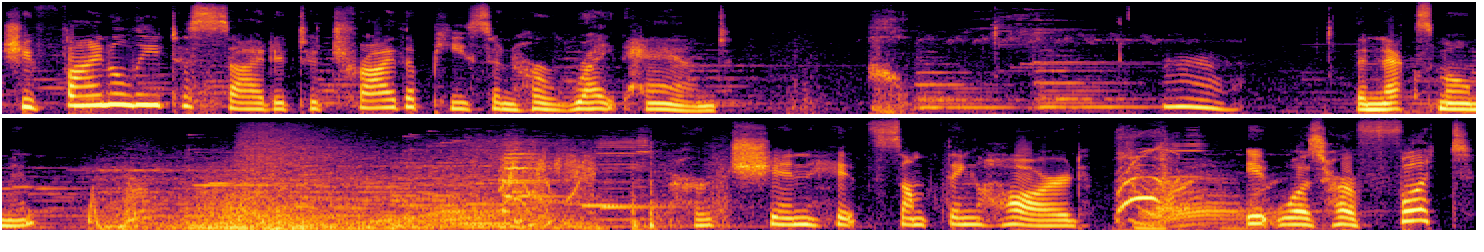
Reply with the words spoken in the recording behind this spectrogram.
She finally decided to try the piece in her right hand. Hmm. The next moment, her chin hit something hard. It was her foot.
